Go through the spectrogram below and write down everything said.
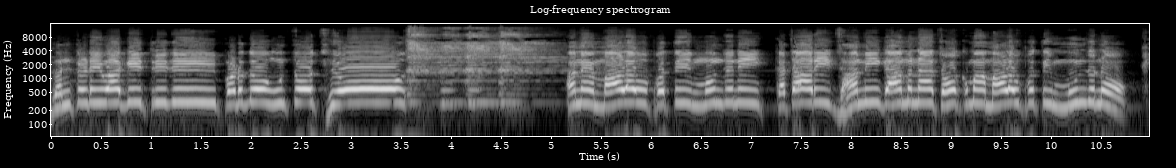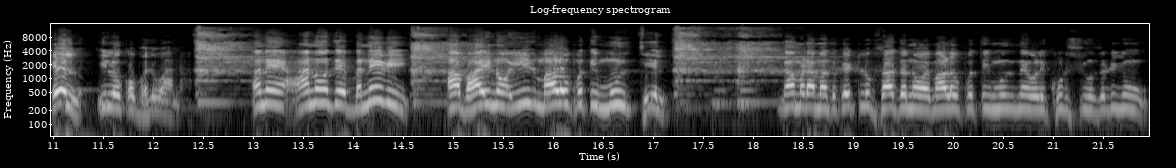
ઘંટડી વાગી ત્રીજી, પડદો ઊંચો થયો. અને માળવપતિ મુંજની કચારી જામી ગામના ચોકમાં માળવપતિ મુંજનો ખેલ એ લોકો ભજવાના. અને આનો જે બનેવી, આ ભાઈનો ઈ જ માળવપતિ મુંજ ખેલ. ગામડામાં તો કેટલુંક સાધનો હોય. માળવપતિ મુંજને ઓલી ખુરશીઓ જડિયું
